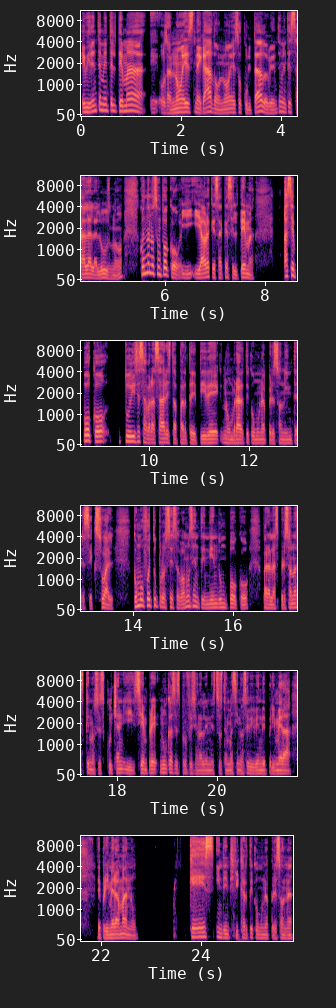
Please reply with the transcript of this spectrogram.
evidentemente el tema, eh, o sea, no es negado, no es ocultado, evidentemente sale a la luz, ¿no? Cuéntanos un poco y, y ahora que sacas el tema. Hace poco tú dices abrazar esta parte de ti de nombrarte como una persona intersexual. ¿Cómo fue tu proceso? Vamos entendiendo un poco para las personas que nos escuchan y siempre nunca se es profesional en estos temas y no se viven de primera de primera mano. ¿Qué es identificarte como una persona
